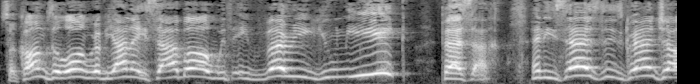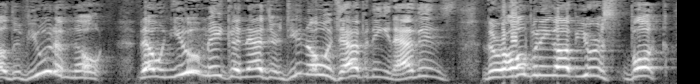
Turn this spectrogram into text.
So comes along Rav Yanai Saba with a very unique Pesach. And he says to his grandchild, if you would have known that when you make a neder, do you know what's happening in heavens? They're opening up your book,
